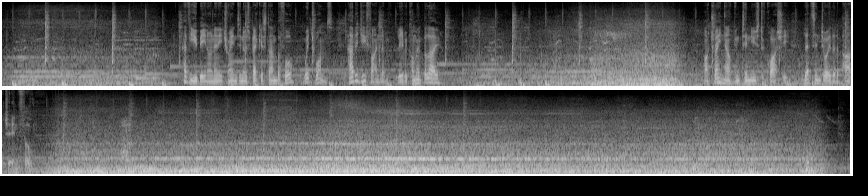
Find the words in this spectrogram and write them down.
Have you been on any trains in Uzbekistan before? Which ones? How did you find them? Leave a comment below. Our train now continues to Karshi. Let's enjoy the departure in full.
